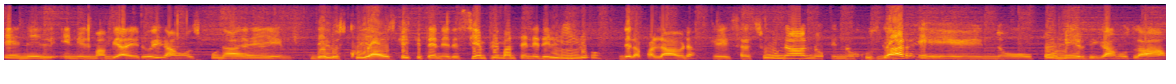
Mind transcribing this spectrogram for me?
En el, en el mambiadero, digamos, uno de, de, los cuidados que hay que tener es siempre mantener el hilo de la palabra. Esa es una, no, no juzgar, eh, no poner, digamos, la,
